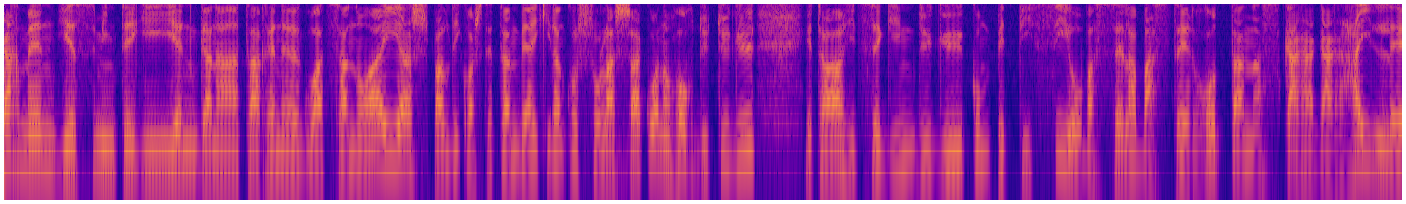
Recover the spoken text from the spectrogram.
Carmen Diez Mintegien gana ataren guatzanoai, aspaldiko astetan behaikilanko solasak, oan hor dutugu, eta hitz egin dugu kompetizio bazela bazterrotan askaragar haile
